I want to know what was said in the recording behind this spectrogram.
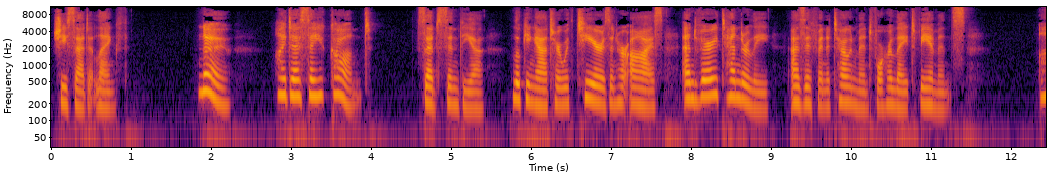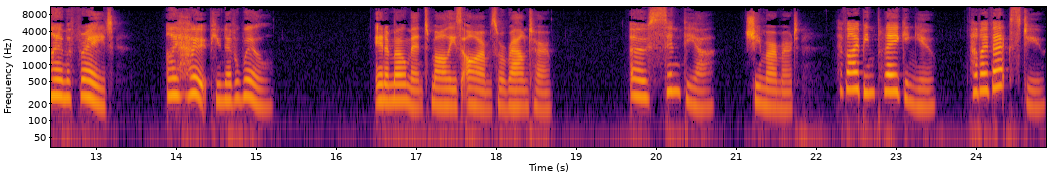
she said at length. No, I dare say you can't, said Cynthia, looking at her with tears in her eyes, and very tenderly, as if in atonement for her late vehemence. I am afraid. I hope you never will. In a moment Molly's arms were round her. Oh, Cynthia, she murmured, have I been plaguing you? Have I vexed you?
